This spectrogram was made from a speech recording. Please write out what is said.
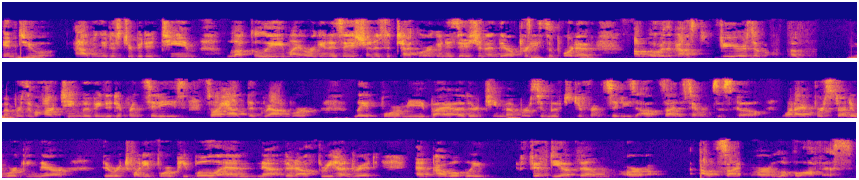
into having a distributed team. Luckily, my organization is a tech organization, and they're pretty supportive um, over the past few years of, of members of our team moving to different cities. So I had the groundwork laid for me by other team members who moved to different cities outside of San Francisco. When I first started working there, there were 24 people, and now they're now 300, and probably 50 of them are outside of our local office.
